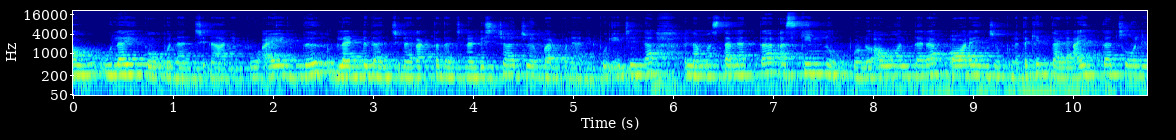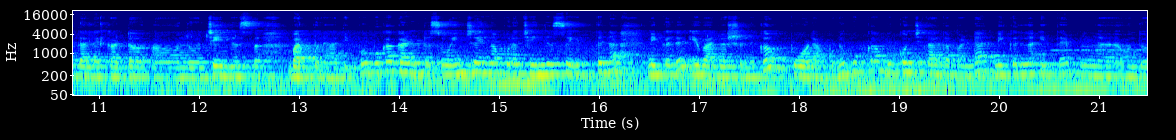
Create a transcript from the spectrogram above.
ಅವು ಉಲೈ ಪೋಪುನ ಅಂಚಿನ ಆದಿಪ್ಪು ಐಡ್ದು ಬ್ಲಡ್ ದಂಚಿನ ರಕ್ತದಂಚಿನ ಡಿಸ್ಚಾರ್ಜ್ ಬರ್ಪುನ ಆದಿಪ್ಪು ಈಜಿಂದ ನಮ್ಮ ಸ್ತನತ್ತ ಸ್ಕಿನ್ ಉಪ್ಪುಂಡು, ಅವು ಒಂಥರ ಆರೆಂಜ್ ಉಪ್ಪುನತ್ತ ಕಿತ್ತಳೆ, ಐತ ಚೋಲಿದ ಕಟ್ ಒಂದು ಚೇಂಜಸ್ ಬರ್ಪುನ ಆದಿಪ್ಪು ಬುಕ ಗಂಟು ಸೊ ಇಂಚ ಇನ್ನ ಪೂರ ಚೇಂಜಸ್ ಇತ್ತಿನ ನಿಕಲ್ ಇವಾಲ್ಯೂಷನ್ಗೆ ಪೋಡಾಪುಂಡು. ಬುಕ್ಕ ಬುಕ್ಕೊಂಚಿ ದಾದ ಪಂಡ ನಿಕಲ್ನ ಇತ್ತೆ ಒಂದು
